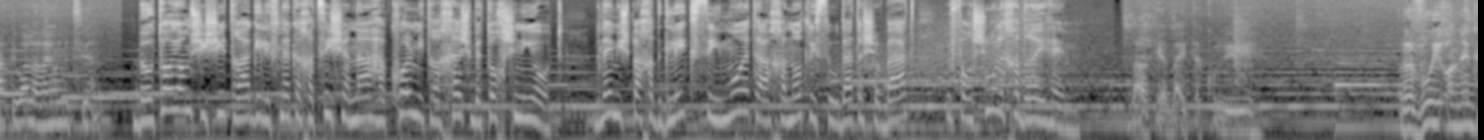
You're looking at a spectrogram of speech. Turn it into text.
אמרתי, וואלה, רעיון מצוין. באותו יום שישי טרגי לפני כחצי שנה, הכל מתרחש בתוך שניות. בני משפחת גליק סיימו את ההכנות לסעודת השבת ופרשו לחדריהם. חזרתי הביתה כולי רווי עונג.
